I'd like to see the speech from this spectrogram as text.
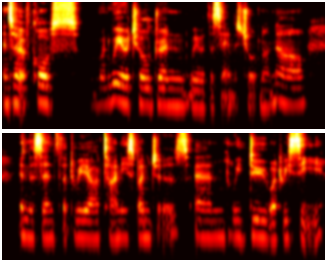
And so, of course, when we were children, we were the same as children are now, in the sense that we are tiny sponges and we do what we see.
